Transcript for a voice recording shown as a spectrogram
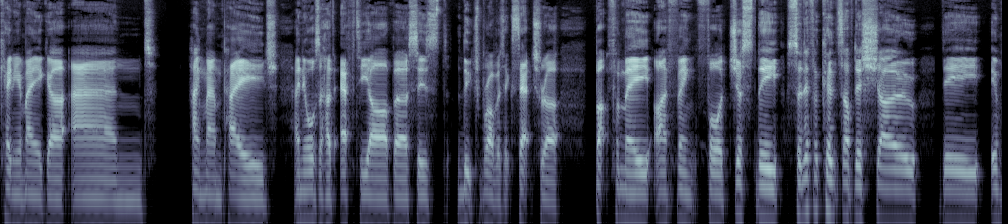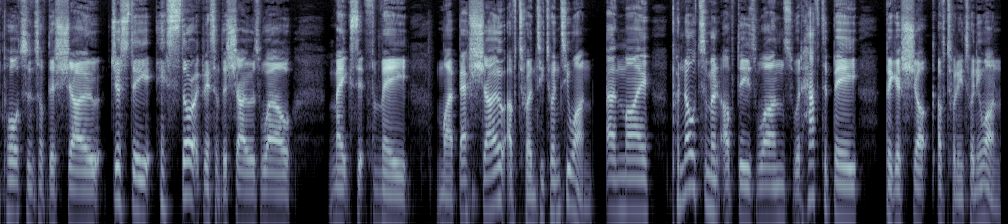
Kenny Omega and Hangman Page, and you also had FTR versus Lucha Brothers, etc. But for me, I think for just the significance of this show, the importance of this show, just the historicness of the show as well, makes it for me my best show of 2021. And my penultimate of these ones would have to be biggest shock of 2021.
